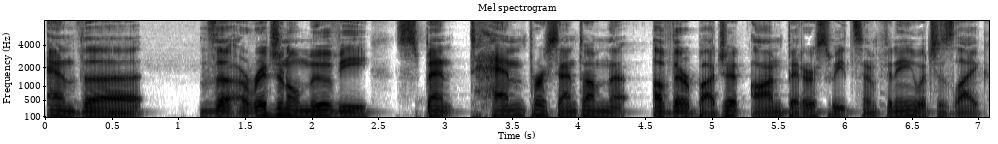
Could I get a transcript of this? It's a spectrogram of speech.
and the the original movie spent 10% on the of their budget on Bittersweet Symphony, which is like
